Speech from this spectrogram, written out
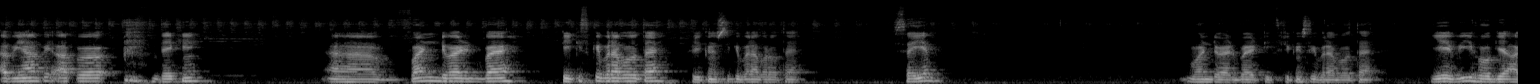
अब यहाँ पे आप देखें वन डिवाइडेड बाय टी किसके बराबर होता है? फ्रीक्वेंसी के बराबर होता है। सही है? One divide by T frequency के बराबर होता है। ये वी हो गया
